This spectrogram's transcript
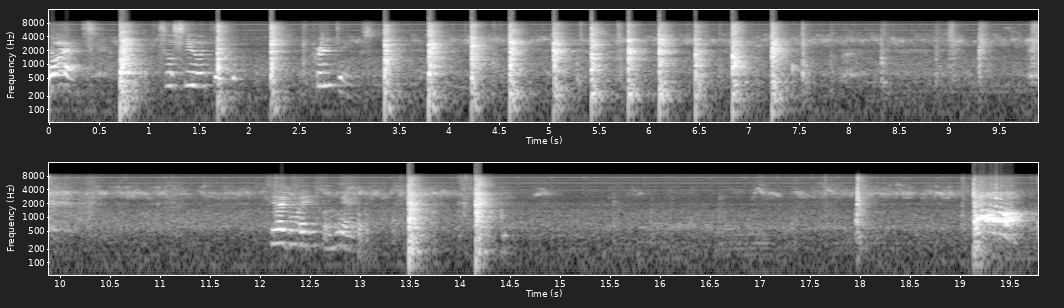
Wet. So see like the, printings. See I can make here. Oh!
